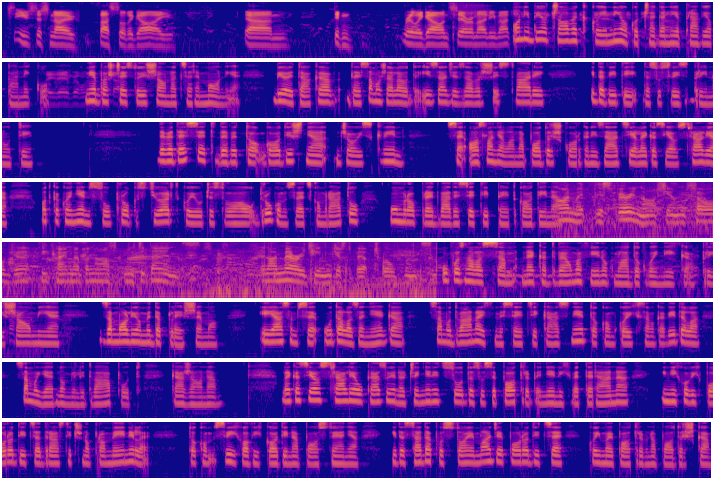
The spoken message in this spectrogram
Um, On je bio čovek koji ni oko čega nije pravio paniku. Nije baš često išao na ceremonije. Bio je takav da je samo želeo da izađe, završi stvari i da vidi da su svi zbrinuti. 99-godišnja Joyce Quinn se oslanjala na podršku organizacije Legacy Australia otkako je njen suprug Stuart koji je učestvovao u drugom svetskom ratu umro pre 25 godina. I met this very nice young soldier. He came up and asked me to dance. And I married him just about 12 months Upoznala sam nekad veoma finog mladog vojnika. Prišao mi je, zamolio me da plešemo. I ja sam se udala za njega samo 12 mjeseci kasnije, tokom kojih sam ga videla samo jednom ili dva put, kaže ona. Legacy Australija ukazuje na činjenicu da su se potrebe njenih veterana i njihovih porodica drastično promenile tokom svih ovih godina postojanja i da sada postoje mlađe porodice kojima je potrebna podrška.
